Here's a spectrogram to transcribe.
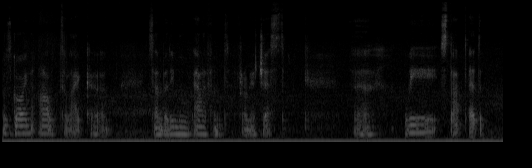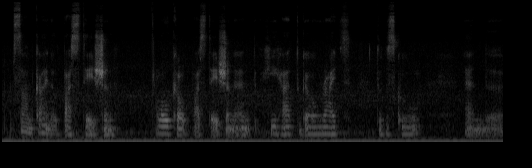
was going out like uh, somebody move elephant from your chest. Uh, we stopped at some kind of bus station, local bus station, and he had to go right to the school. And uh,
